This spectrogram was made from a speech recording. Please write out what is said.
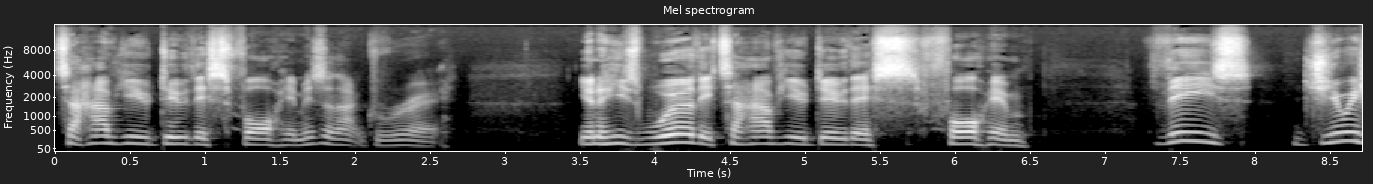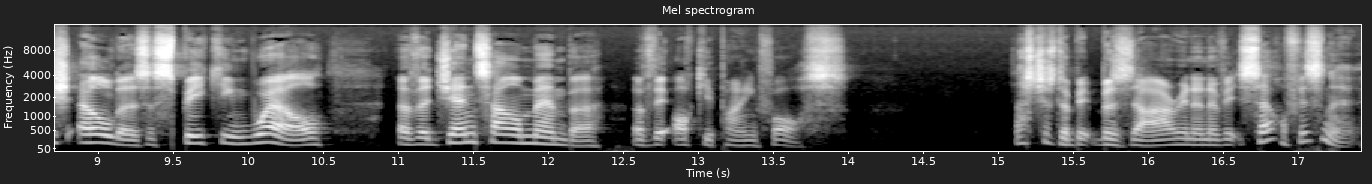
to have you do this for him. Isn't that great? You know, he's worthy to have you do this for him. These Jewish elders are speaking well of a Gentile member of the occupying force. That's just a bit bizarre in and of itself, isn't it?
